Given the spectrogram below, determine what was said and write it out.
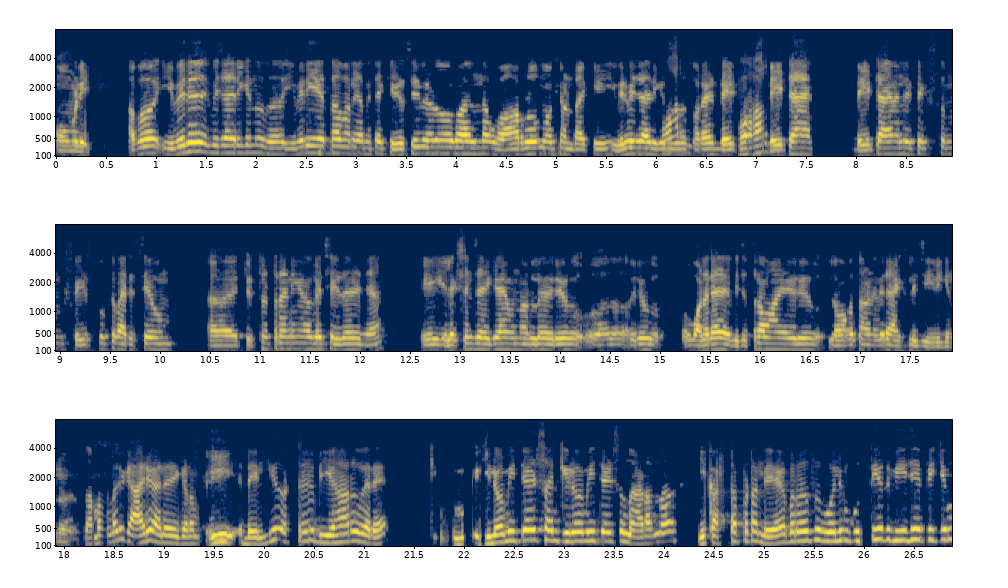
കോമഡി അപ്പൊ ഇവർ വിചാരിക്കുന്നത് ഇവർ എന്താ പറയാ മറ്റേ കെ സി വേണുഗോപാലിന്റെ വാർ റൂം ഒക്കെ ഉണ്ടാക്കി ഇവർ വിചാരിക്കുന്നത് കുറെ ഡേറ്റ ഡേറ്റ അനലിറ്റിക്സും ഫേസ്ബുക്ക് പരസ്യവും ട്വിറ്റർ ട്രെൻഡിങ്ങും ഒക്കെ ചെയ്തു കഴിഞ്ഞാൽ ഈ ഇലക്ഷൻ ജയിക്കാമെന്നുള്ള ഒരു ഒരു വളരെ വിചിത്രമായ ഒരു ലോകത്താണ് ഇവർ ആക്ച്വലി ജീവിക്കുന്നത്. നമ്മളൊരു കാര്യം ആലോചിക്കണം. ഈ ഡൽഹി തൊട്ട് ബീഹാർ വരെ കിലോമീറ്റേഴ്സ് ആൻഡ് കിലോമീറ്റേഴ്സ് നടന്ന ഈ കഷ്ടപ്പെട്ട ലേബറേഴ്സ് പോലും കുത്തിയത് ബി ജെ പിക്കും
